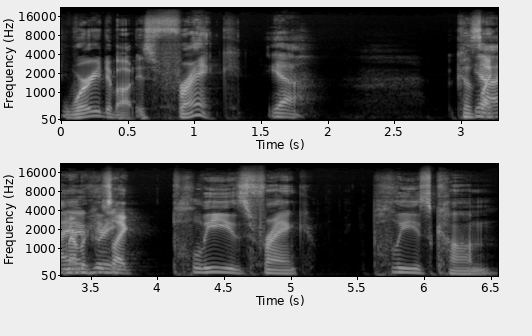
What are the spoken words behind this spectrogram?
worried about is Frank. yeah. Because, Yeah, like, remember, he's like, please, Frank, please come.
